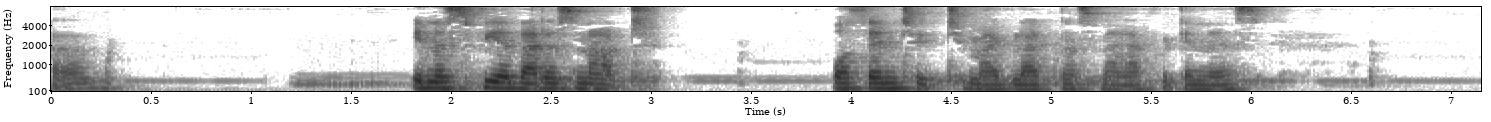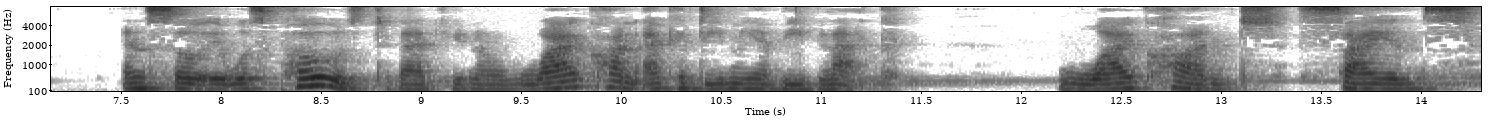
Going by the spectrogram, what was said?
uh, in a sphere that is not authentic to my blackness, my Africanness. And so it was posed that, you know, why can't academia be black? Why can't science,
